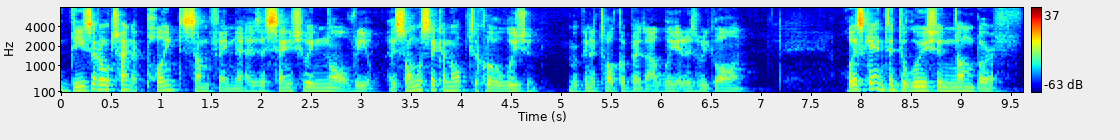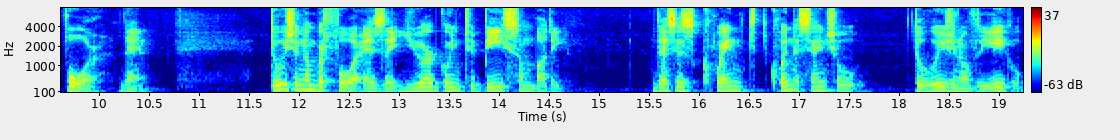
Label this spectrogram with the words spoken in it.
these are all trying to point to something that is essentially not real. It's almost like an optical illusion. We're going to talk about that later as we go on. Let's get into delusion number four then. Delusion number four is that you are going to be somebody. This is quint- quintessential delusion of the ego.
